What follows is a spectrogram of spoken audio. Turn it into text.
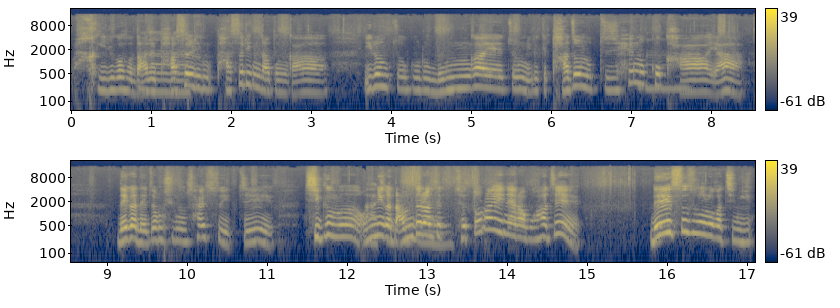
막 읽어서 나를 아. 다스린 다스린다든가 이런 쪽으로 뭔가에 좀 이렇게 다져놓듯이 해놓고 음. 가야 내가 내 정신으로 살 수 있지. 지금은 언니가 맞아. 남들한테 네. 제 또라이네라고 하지 내 스스로가 지금 이-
